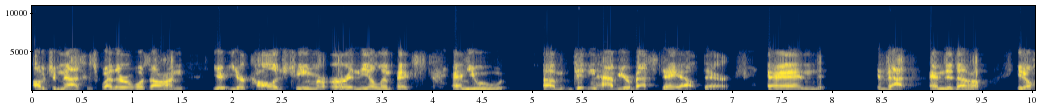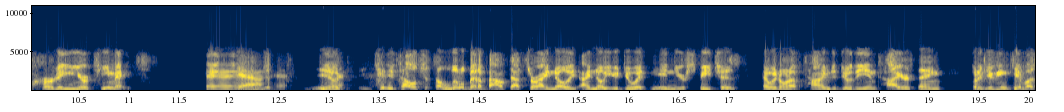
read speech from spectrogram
of gymnastics, whether it was on your, your college team or, or in the Olympics, and you um, didn't have your best day out there, and that ended up, you know, hurting your teammates. And yeah. you know, can you tell us just a little bit about that story? I know I know you do it in your speeches, and we don't have time to do the entire thing. But if you can give us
